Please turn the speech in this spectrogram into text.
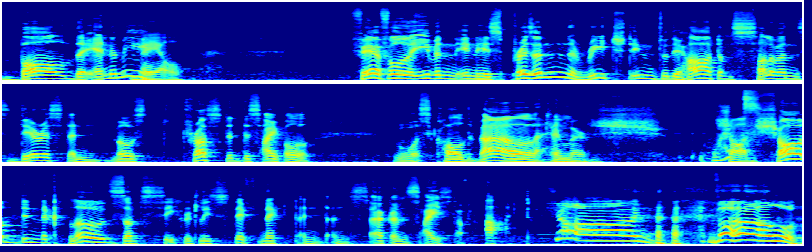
ball the enemy. Baal. Fearful even in his prison, reached into the heart of Solomon's dearest and most trusted disciple, who was called Val, Kilmer. and sh- Shod. shod in the clothes of secretly stiff-necked and uncircumcised of heart. Sean! Val!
